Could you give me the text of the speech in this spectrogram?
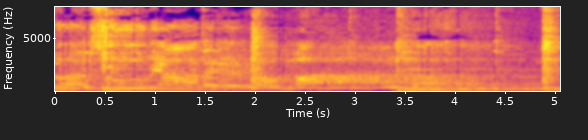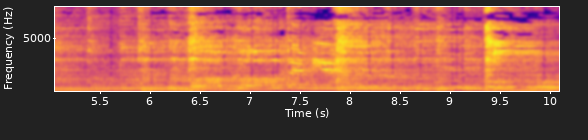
la lluvia derramada, un poco un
